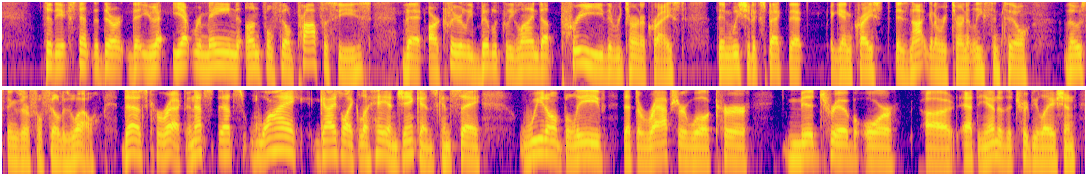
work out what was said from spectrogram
to the extent that there that you yet remain unfulfilled prophecies that are clearly biblically lined up pre the return of Christ, then we should expect that again Christ is not going to return at least until those things are fulfilled as well. That is correct, and that's that's why guys like LaHaye and Jenkins can say we don't believe that the rapture will occur mid-trib or uh, at the end of the tribulation,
